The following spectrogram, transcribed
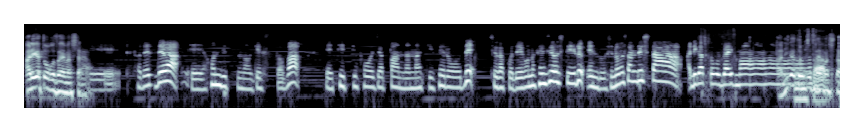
ありがとうございました。えーそれでは、えー本日のゲストは、えー、Teach for Japan 7期フェローで中学校で英語の先生をしている遠藤忍さんでした。ありがとうございます。ありがとうございました。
